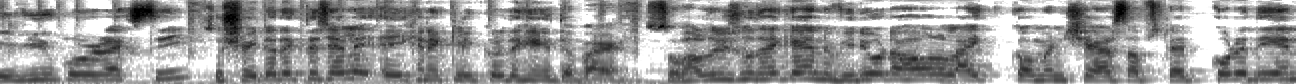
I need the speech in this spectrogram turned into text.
রিভিউ করে রাখছি। তো সেটা দেখতে চাইলে এইখানে ক্লিক করে দেখে নিতে পারেন। সো ভালো কিছু থাকেন, ভিডিওটা ভালো লাইক কমেন্ট শেয়ার সাবস্ক্রাইব করে দিন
